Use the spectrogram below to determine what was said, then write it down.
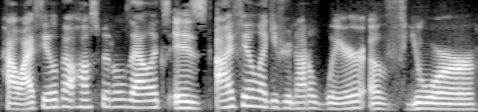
how I feel about hospitals, Alex, is I feel like if you're not aware of your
